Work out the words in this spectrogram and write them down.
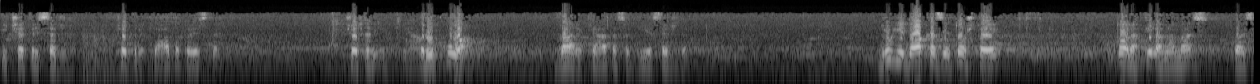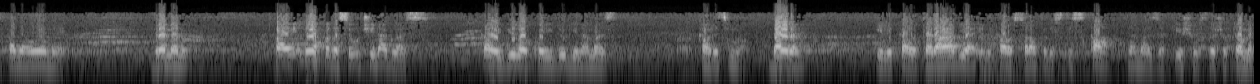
i četiri srđe. Četiri rekiata, to jeste četiri rukua. Dva rekiata sa dvije srđe. Drugi dokaz je to što je to na fila namaz koja se kanja u ovome vremenu. Pa je lijepo da se uči na glas kao i bilo koji drugi namaz kao recimo Bajram ili kao teravija ili kao salatul istiska namaz za kišu i sve što tome.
